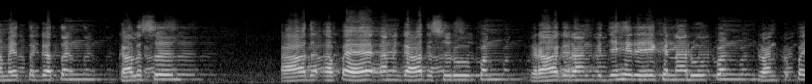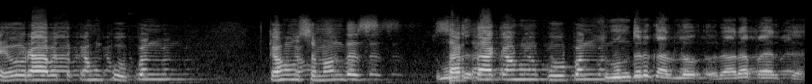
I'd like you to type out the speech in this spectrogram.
ਅਮਿਤ ਗਤੰ ਕਲਸ। ਆਦ ਅਭੈ ਅਨਗਾਦ ਸਰੂਪੰ ਰਾਗ ਰੰਗ ਜਿਹ ਰੇਖ ਨ ਰੂਪੰ ਰੰਗ ਭਇਓ ਰਾਵਤ ਕਹੂੰ ਭੂਪੰ। ਕਹੂੰ ਸਮੁੰਦ ਸਰਤਾ ਕਹੂੰ ਕੂਪੰ। ਸਮੁੰਦਰ ਕਰ ਲੋ ਰਾਰਾ ਪੈਰ ਚ।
